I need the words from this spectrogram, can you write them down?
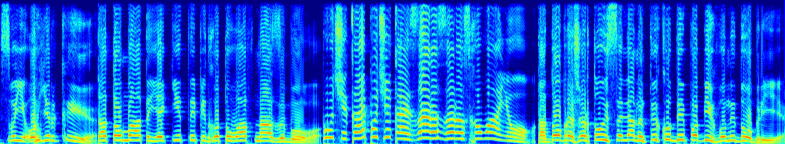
свої огірки та томати, які ти підготував на зиму. Почекай, почекай, зараз, зараз ховаю. Та добре, жартуй, селянин, ти куди побіг? Вони добрі.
